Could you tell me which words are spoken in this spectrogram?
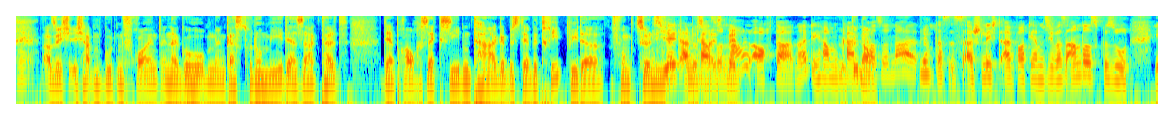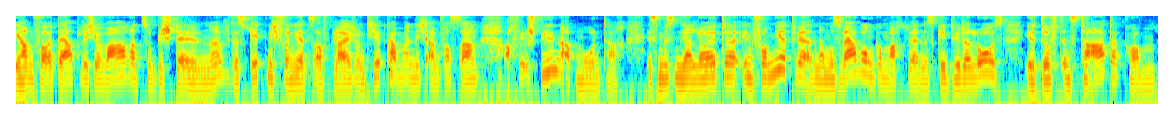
Nee. Also ich, ich habe einen guten Freund in der gehobenen Gastronomie, der sagt halt, der braucht sechs, sieben Tage, bis der Betrieb wieder funktioniert. Es fehlt an das heißt, Personal auch da, ne? Die haben kein Genau. Personal. Ja. Das ist äh, schlicht einfach, die haben sich was anderes gesucht. Die haben verderbliche Ware zu bestellen, ne? Das geht nicht von jetzt auf gleich. Und hier kann man nicht einfach sagen, ach, wir spielen ab Montag. Es müssen ja Leute informiert werden, da muss Werbung gemacht werden, es geht wieder los. Ihr dürft ins Theater kommen.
